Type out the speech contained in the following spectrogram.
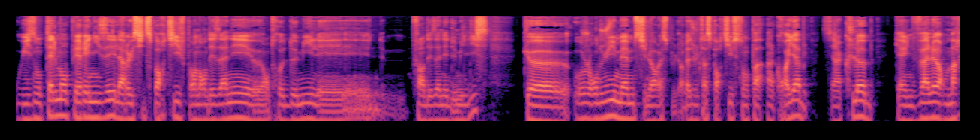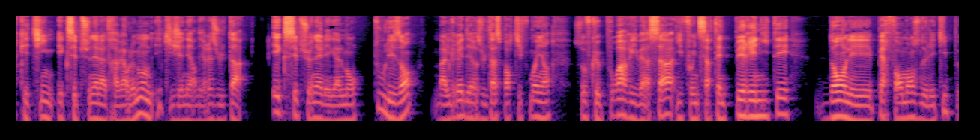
où ils ont tellement pérennisé la réussite sportive pendant des années, euh, entre 2000 et fin des années 2010, que aujourd'hui, même si leurs résultats sportifs ne sont pas incroyables, c'est un club qui a une valeur marketing exceptionnelle à travers le monde et qui génère des résultats exceptionnels également tous les ans malgré des résultats sportifs moyens. Sauf que pour arriver à ça, il faut une certaine pérennité dans les performances de l'équipe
